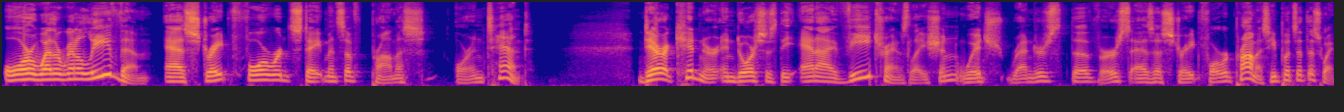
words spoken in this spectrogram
or whether we're going to leave them as straightforward statements of promise or intent. Derek Kidner endorses the NIV translation, which renders the verse as a straightforward promise. He puts it this way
